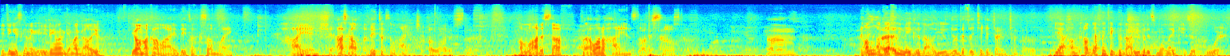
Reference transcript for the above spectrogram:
You think it's gonna? You think I'm gonna get my value? Yo, I'm not gonna lie. They took some like high end shit. Ask Alpha. They took some high end shit. A lot of stuff. A lot of stuff, but a lot of high end stuff. So Stuff. Um, I I'll, I'll definitely I- make the value. You'll definitely take a giant chunk out. Yeah, I'll, I'll definitely take the value, but it's more like, is it worth?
